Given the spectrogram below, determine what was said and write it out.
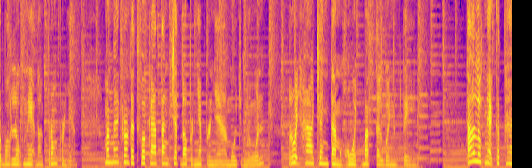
របស់លោកអ្នកដោយប្រុងប្រយ័ត្នមិនមែនគ្រាន់តែធ្វើការតាំងចិត្តដល់ប្រញាប់ប្រញាល់មួយចំនួនរួចហើយចេញតាមបង្អួចបាត់ទៅវិញនោះទេតើលោកអ្នកគិតថា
